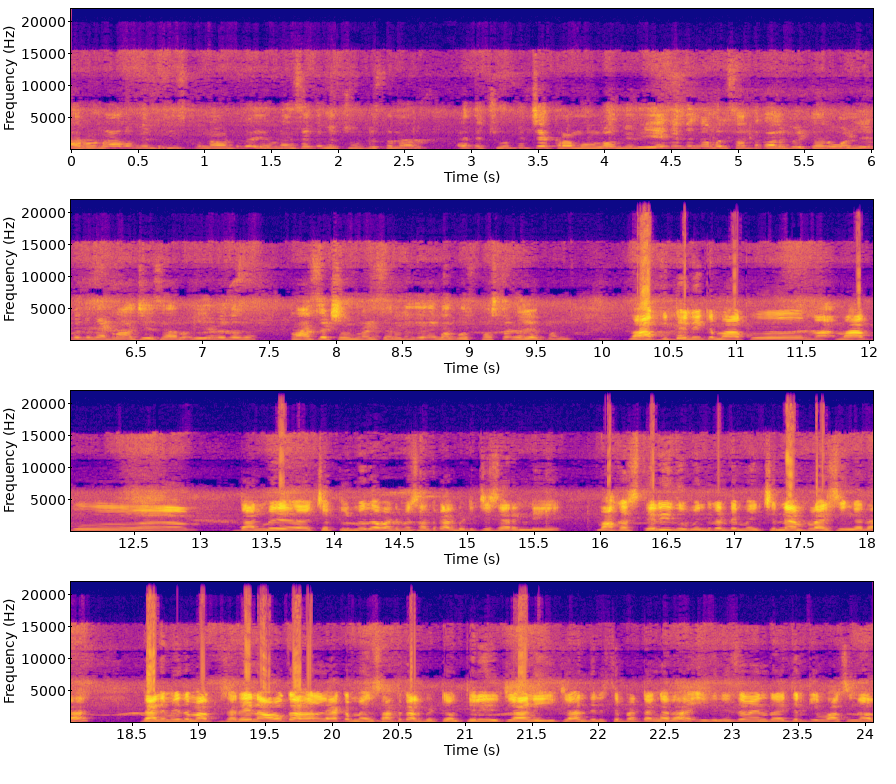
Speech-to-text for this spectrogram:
ఆ రుణాలు మీరు తీసుకున్నట్టుగా ఎవిడెన్స్ అయితే మీరు చూపిస్తున్నారు. అయితే చూపించే క్రమంలో మీరు ఏ విధంగా మరి సంతకాలు పెట్టారు వాళ్ళు ఏ విధంగా డ్రా చేశారు ఏ విధంగా ట్రాన్సాక్షన్స్ నడిచారు అనేది మాకు స్పష్టంగా చెప్పండి. మాకు తెలియక మాకు మాకు దాని మీద చెక్కుల మీద వాటి మీద సంతకాలు పెట్టించేశారండి మాకు అసలు తెలియదు ఎందుకంటే మేము చిన్న ఎంప్లాయీస్ కదా. దాని మీద మాకు సరైన అవగాహన లేక మేము సంతకాలు పెట్టాం. తెలియదు ఇట్లా అని ఇట్లా అని తెలిస్తే పెట్టాం కదా. ఇది నిజమైన రైతులకు ఇవ్వాల్సిన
